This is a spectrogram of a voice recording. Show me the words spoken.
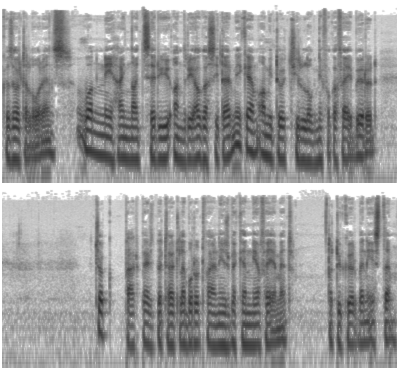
közölte Lorenz. Van néhány nagyszerű Andri Agassi termékem, amitől csillogni fog a fejbőröd. Csak pár percbe telt leborotválni és bekenni a fejemet. A tükörben néztem.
